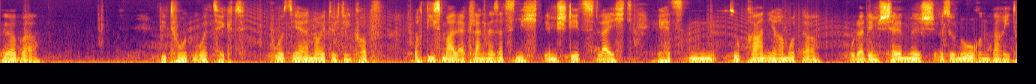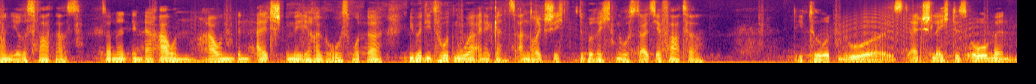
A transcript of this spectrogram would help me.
hörbar. Die Totenuhr tickt, fuhr es ihr erneut durch den Kopf. Doch diesmal erklang der Satz nicht im stets leicht gehetzten Sopran ihrer Mutter oder dem schelmisch sonoren Bariton ihres Vaters, sondern in der rauen, rauenden Altstimme ihrer Großmutter, die über die Totenuhr eine ganz andere Geschichte zu berichten wusste als ihr Vater. Die Totenuhr ist ein schlechtes Omen,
